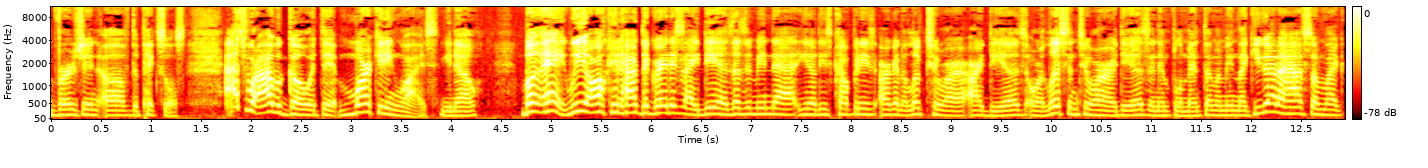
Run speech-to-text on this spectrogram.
version of the pixels. That's where I would go with it, marketing wise, you know. But hey, we all can have the greatest ideas. Doesn't mean that you know these companies are going to look to our ideas or listen to our ideas and implement them. I mean, like you got to have some like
